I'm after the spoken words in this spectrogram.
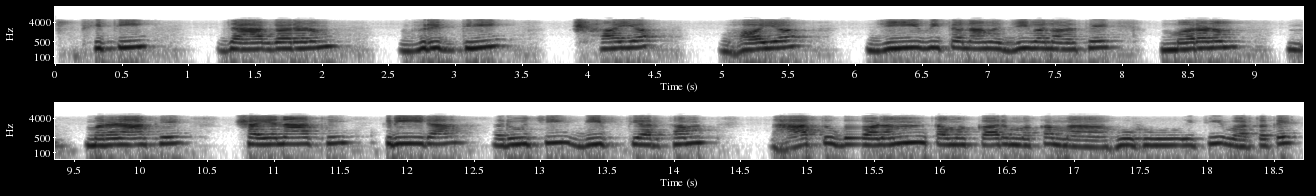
स्थिति, जागरणं, वृद्धि, क्षय, भय, जीवित नाम जीवनार्थे, मरणं, मरणार्थे, शयनार्थे, क्रीडा, रुचि दीप्त्यर्थं धातुगणं, तमकर्मकमाहुः इति वर्तते।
